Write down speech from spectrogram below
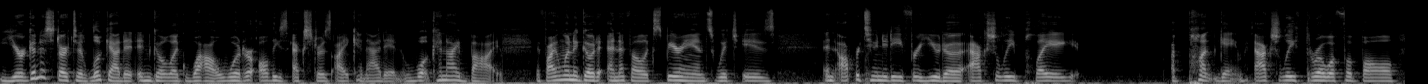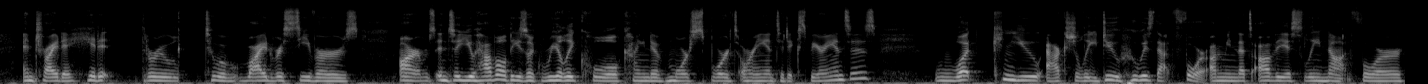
you're going to start to look at it and go like wow what are all these extras i can add in what can i buy if i want to go to nfl experience which is an opportunity for you to actually play a punt game actually throw a football and try to hit it through to a wide receiver's arms. And so you have all these like really cool kind of more sports oriented experiences. What can you actually do? Who is that for? I mean, that's obviously not for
